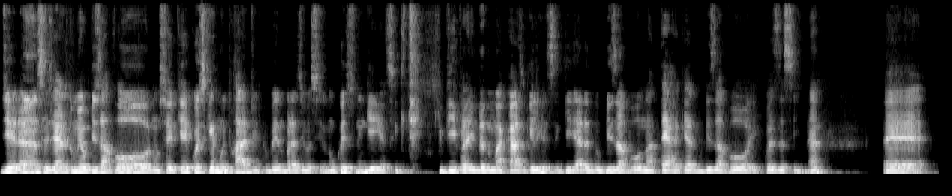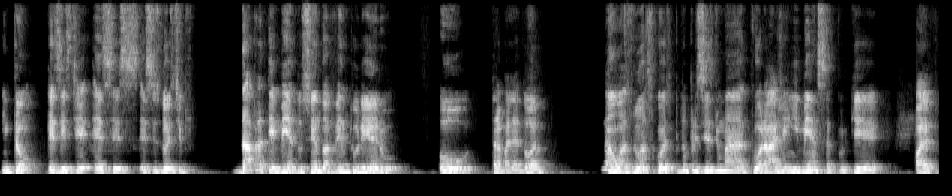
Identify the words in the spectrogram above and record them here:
de herança, já era do meu bisavô, não sei o quê, coisa que é muito raro de ver no Brasil assim. Eu não conheço ninguém assim que, que viva ainda numa casa que ele que era do bisavô, na terra que era do bisavô e coisas assim, né? É, então, existe esses, esses dois tipos. Dá para ter medo sendo aventureiro ou trabalhador? Não, as duas coisas tu precisa de uma coragem imensa, porque, olha,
